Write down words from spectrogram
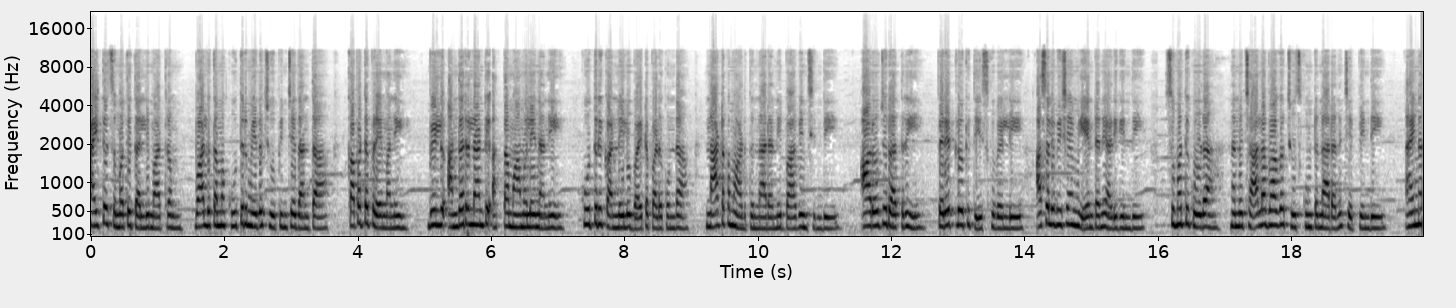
అయితే సుమతి తల్లి మాత్రం వాళ్ళు తమ కూతురి మీద చూపించేదంతా కపట ప్రేమని వీళ్ళు అందరిలాంటి అత్త మామలేనని కూతురి కన్నీళ్ళు బయటపడకుండా నాటకం ఆడుతున్నారని భావించింది. ఆ రోజు రాత్రి పెరట్లోకి తీసుకువెళ్ళి అసలు విషయం ఏంటని అడిగింది. సుమతి కూడా నన్ను చాలా బాగా చూసుకుంటున్నారని చెప్పింది. అయినా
